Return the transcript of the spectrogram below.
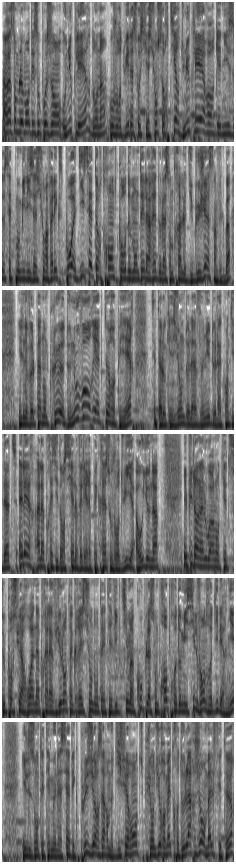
Un rassemblement des opposants au nucléaire, dont l'un aujourd'hui l'association Sortir du nucléaire organise cette mobilisation à Valexpo à 17h30 pour demander l'arrêt de la centrale du budget à Saint-Vulbas. Ils ne veulent pas non plus de nouveaux réacteurs EPR. C'est à l'occasion de la venue de la candidate LR à la présidentielle Valérie Pécresse aujourd'hui à Oyonnax. Et puis dans la Loire, l'enquête se poursuit à Rouen après la violente agression dont a été victime un couple à son propre domicile vendredi dernier. Ils ont été menacés avec plusieurs armes différentes, puis ont dû remettre de l'argent aux malfaiteurs.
